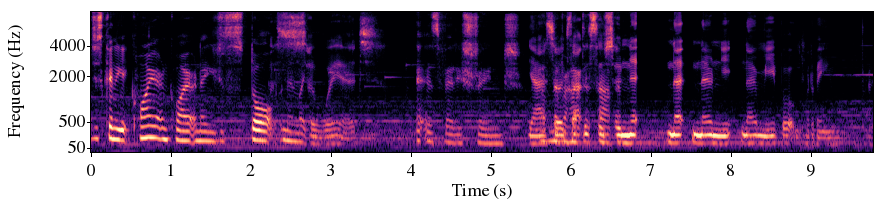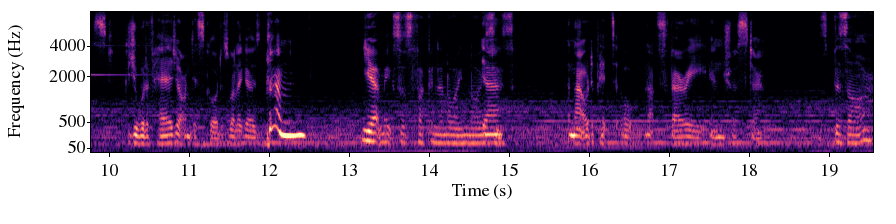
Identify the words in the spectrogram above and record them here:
just kind of get quieter and quieter, and then you just stop, that's and then like so weird. it is very strange. Yeah, I've so exactly. this So, so no, no, no, no mute button would have been pressed because you would have heard it on Discord as well. It goes, "Drum," Yeah, it makes those fucking annoying noises. And that would have picked it up. Oh, that's very interesting. It's bizarre.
